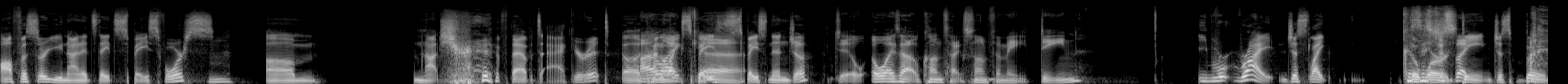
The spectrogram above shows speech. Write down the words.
Officer, United States Space Force. Mm. Um, I'm not sure if that's accurate. Uh, kind of like, like, Space uh, Space Ninja. Always out of context fun for me. Dean. Right, just like the it's word just like, Dean, just boom,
